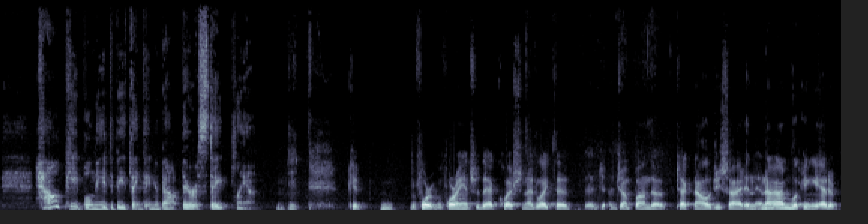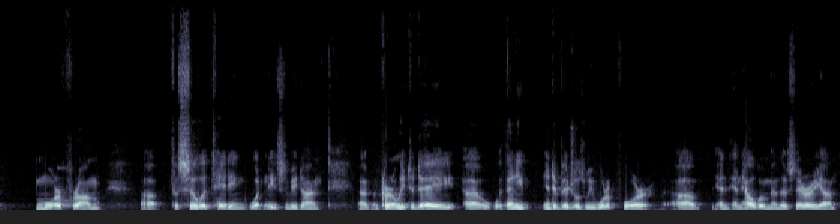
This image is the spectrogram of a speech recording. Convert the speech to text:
how people need to be thinking about their estate plan? Mm-hmm. Okay, before before I answer that question, I'd like to uh, jump on the technology side, and, and I'm looking at it more from uh, facilitating what needs to be done. Uh, currently, today, uh, with any individuals we work for uh, and, and help them in this area,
